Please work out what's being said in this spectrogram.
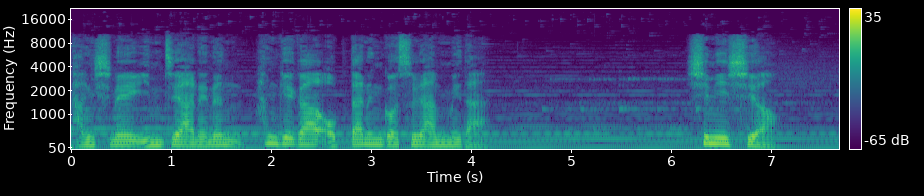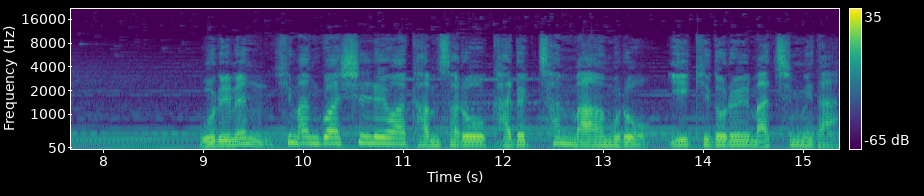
당신의 임재 안에는 한계가 없다는 것을 압니다. 신이시여, 우리는 희망과 신뢰와 감사로 가득 찬 마음으로 이 기도를 마칩니다.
